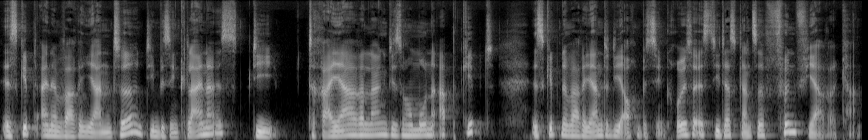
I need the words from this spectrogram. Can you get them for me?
Es gibt eine Variante, die ein bisschen kleiner ist, die drei Jahre lang diese Hormone abgibt. Es gibt eine Variante, die auch ein bisschen größer ist, die das Ganze fünf Jahre kann.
